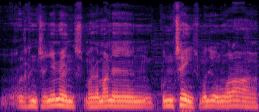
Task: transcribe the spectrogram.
rensenyaments, me demanen consells, me diuen, voilà,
